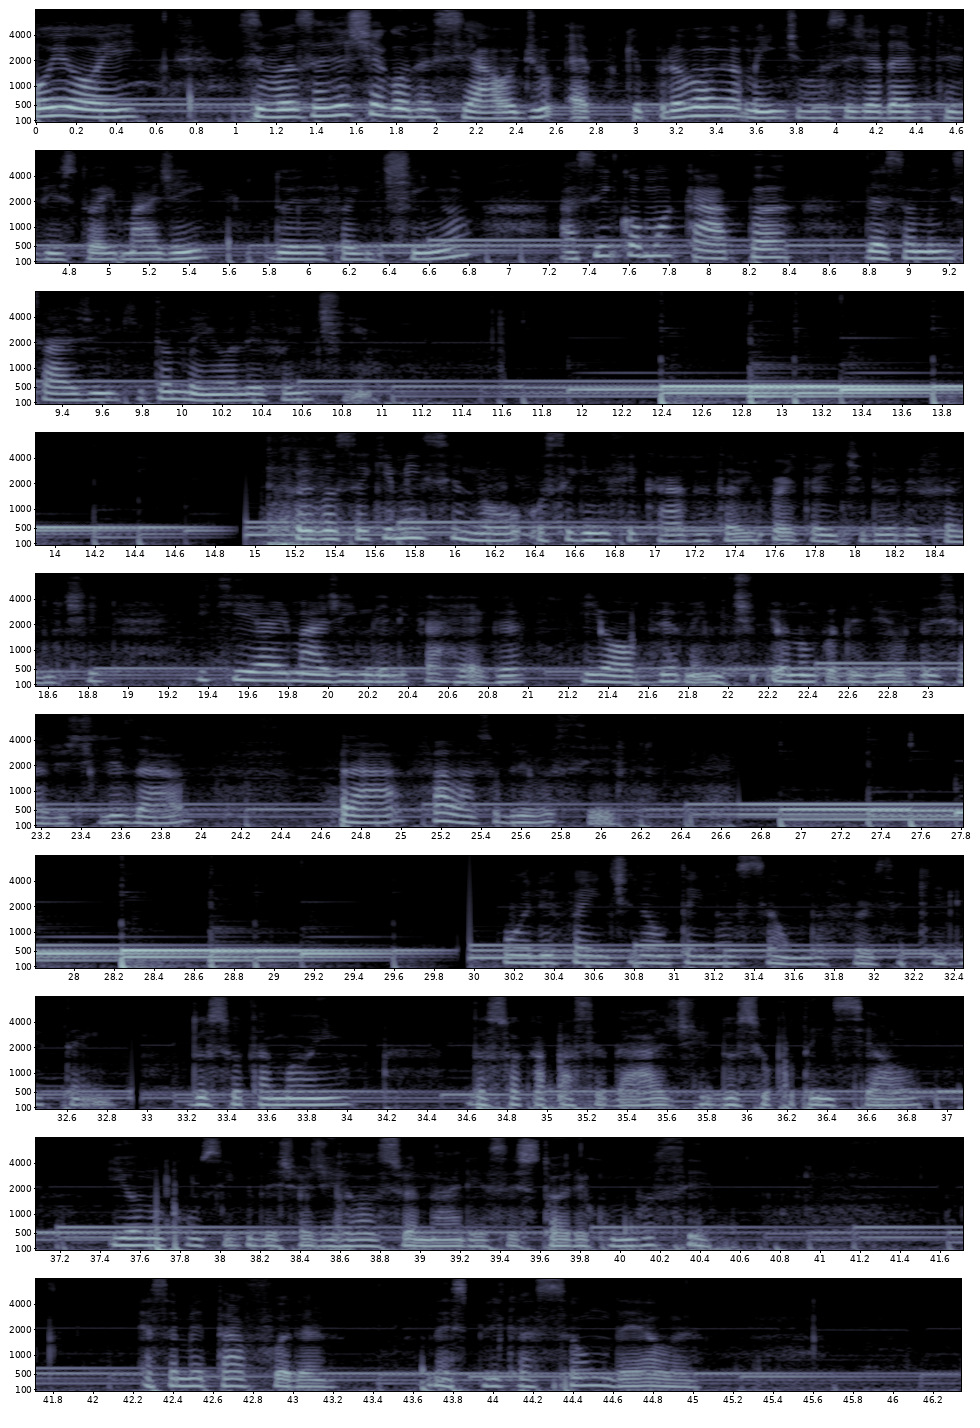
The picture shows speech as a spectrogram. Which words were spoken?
Oi, oi! Se você já chegou nesse áudio, é porque provavelmente você já deve ter visto a imagem do elefantinho, assim como a capa dessa mensagem que também é o elefantinho. Foi você que me ensinou o significado tão importante do elefante e que a imagem dele carrega, e obviamente eu não poderia deixar de utilizar para falar sobre você. O elefante não tem noção da força que ele tem, do seu tamanho, da sua capacidade, do seu potencial, e eu não consigo deixar de relacionar essa história com você. Essa metáfora na explicação dela,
